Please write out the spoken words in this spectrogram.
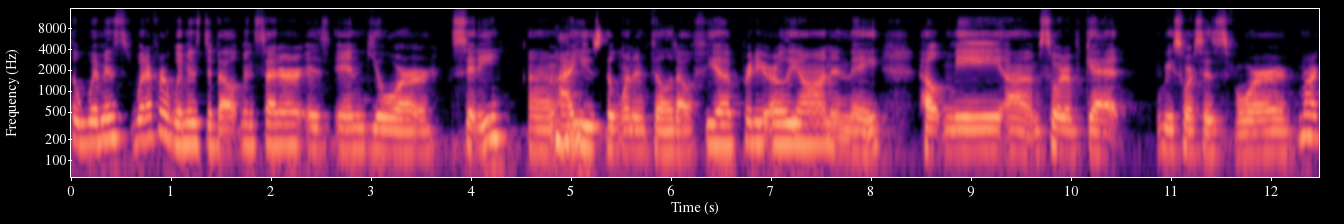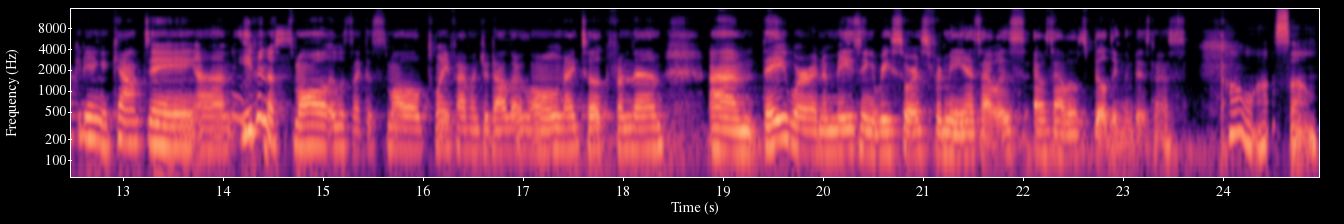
the women's, whatever women's development center is in your city. Um, mm-hmm. I used the one in Philadelphia pretty early on, and they helped me um, sort of get resources for marketing, accounting, um, even a small, it was like a small $2,500 loan I took from them. Um, they were an amazing resource for me as I was, as I was building the business. Oh, awesome.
